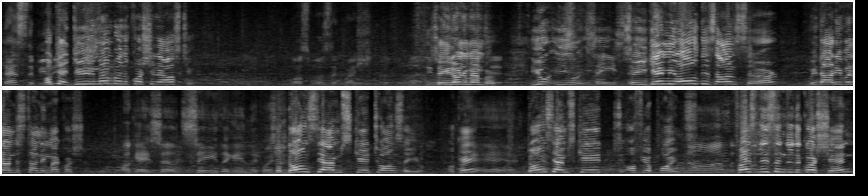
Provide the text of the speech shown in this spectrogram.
That's the beauty Okay, do you remember the question I asked you? What was the question? So you don't remember? You, you. Say- So you gave me all this answer without even understanding my question. Okay, so say it again. The question. So don't say I'm scared to answer you. Okay? Okay, yeah, yeah. Don't say I'm scared of your points. No, I'm- First, listen to the question,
